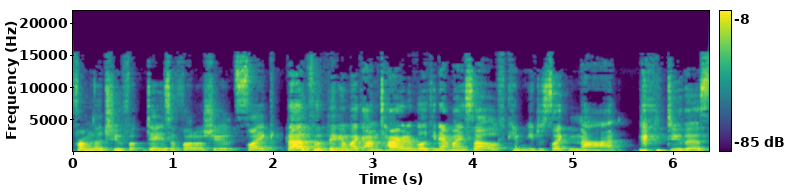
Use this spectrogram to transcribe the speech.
from the two fo- days of photo shoots. Like, that's the thing. I'm like, I'm tired of looking at myself. Can we just like not do this?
